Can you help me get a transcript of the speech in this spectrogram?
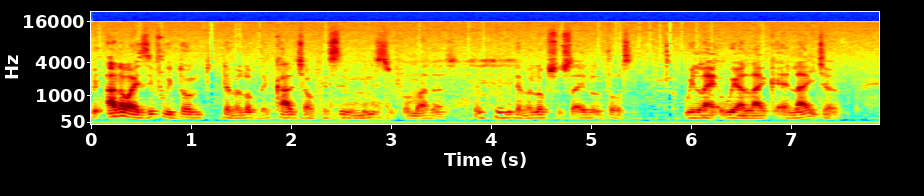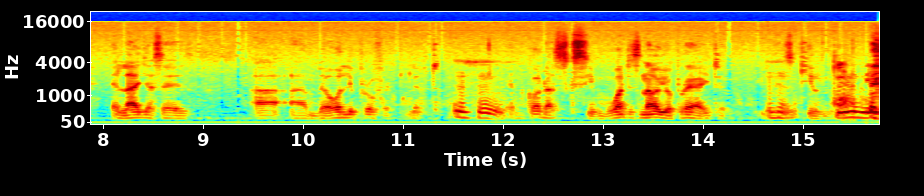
But otherwise, if we don't develop the culture of receiving ministry from others, mm-hmm. we develop suicidal thoughts. We like we are like Elijah. Elijah says, uh, "I'm the only prophet left," mm-hmm. and God asks him, "What is now your prayer item?" He mm-hmm. says, "Kill me." kill me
